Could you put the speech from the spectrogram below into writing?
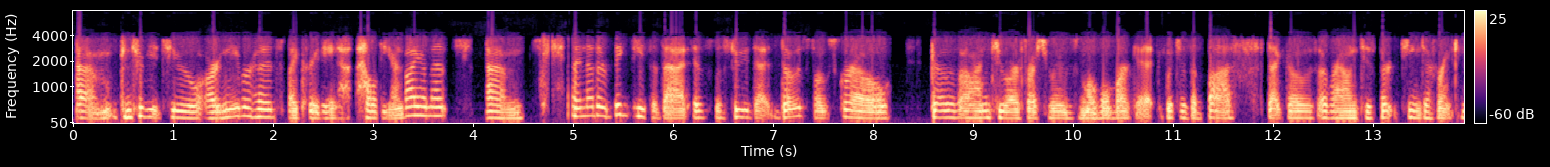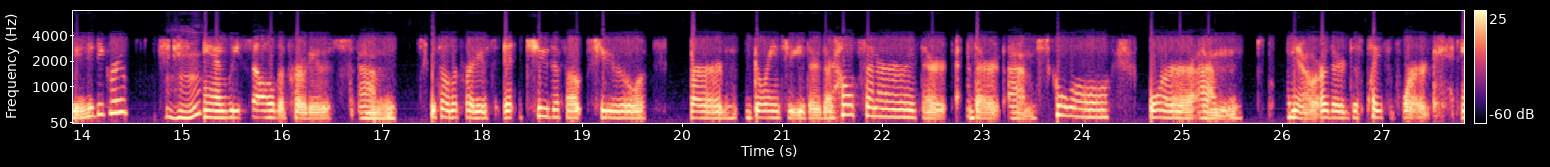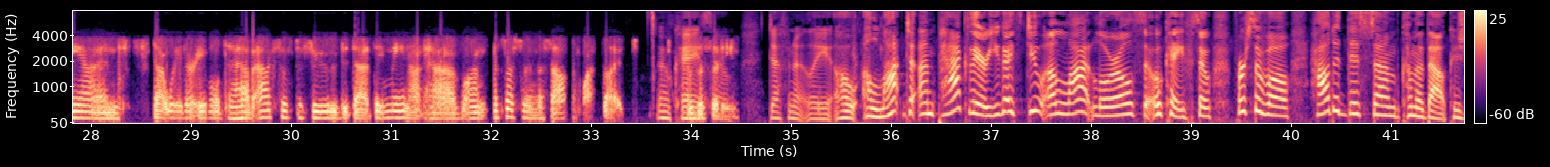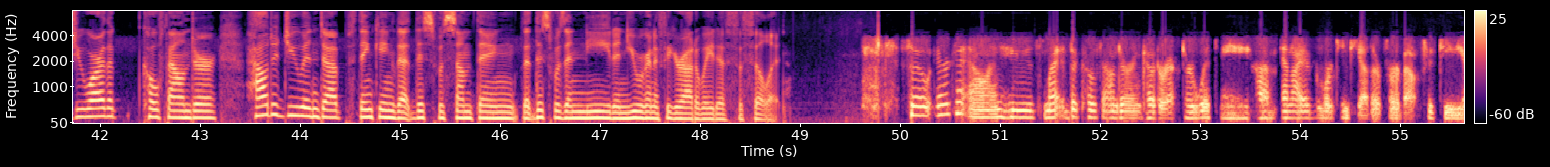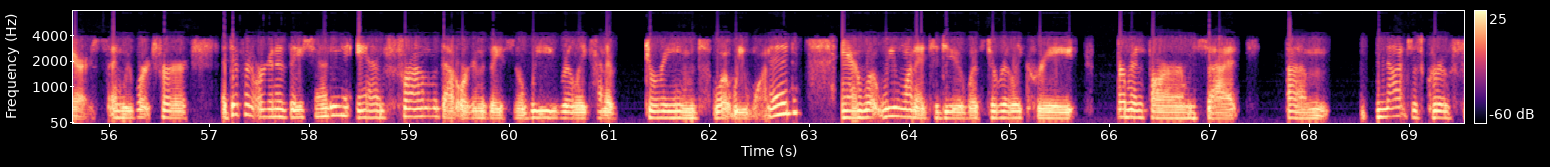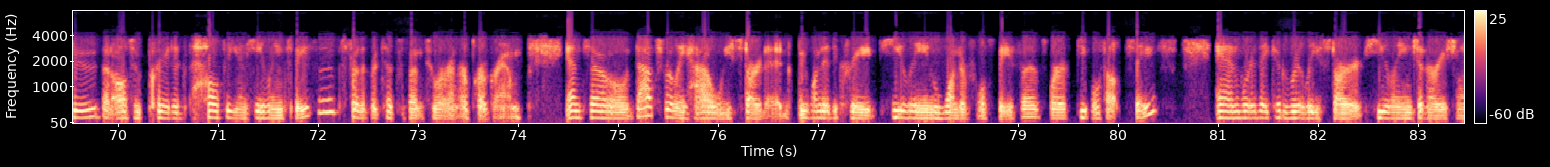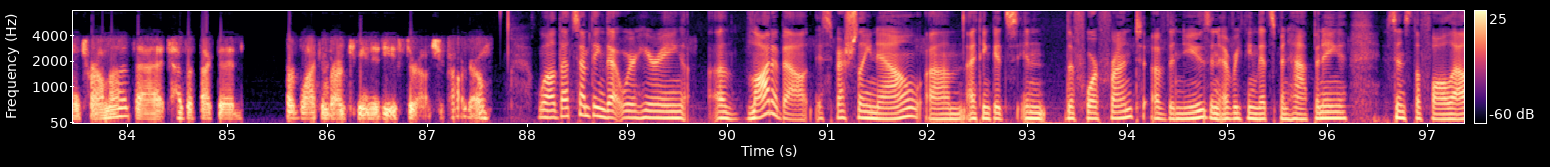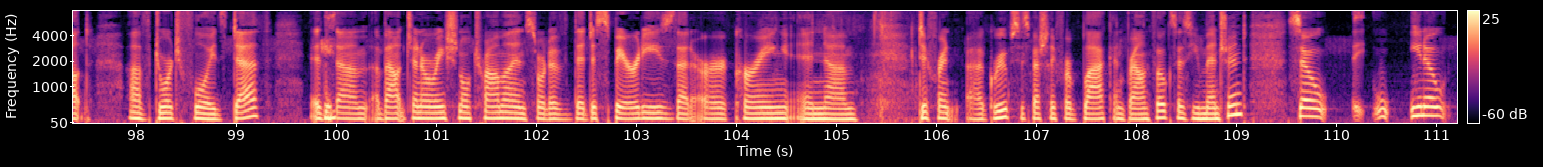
um, contribute to our neighborhoods by creating healthier environments. Um, another big piece of that is the food that those folks grow goes on to our Fresh Moves mobile market, which is a bus that goes around to 13 different community groups, mm-hmm. and we sell the produce. Um, we sell the produce to the folks who are going to either their health center, their their um, school, or um, you know, or their just place of work, and that way they're able to have access to food that they may not have on, especially in the south and west side. Okay, the city. So definitely. Oh, a lot to unpack there. You guys do a lot, Laurel. So, okay, so first of all, how did this um, come about? Because you are the co-founder. How did you end up thinking that this was something that this was a need, and you were going to figure out a way to fulfill it? So Erica Allen, who's my, the co-founder and co-director with me, um, and I have been working together for about 15 years, and we worked for a different organization. And from that organization, we really kind of dreamed what we wanted, and what we wanted to do was to really create urban farms that um, not just grow food, but also created healthy and healing spaces for the participants who are in our program. And so that's really how we started. We wanted to create healing, wonderful spaces where people felt safe and where they could really start healing generational trauma that has affected our black and brown communities throughout Chicago. Well, that's something that we're hearing a lot about, especially now. Um, I think it's in the forefront of the news and everything that's been happening since the fallout of George Floyd's death. It's um, about generational trauma and sort of the disparities that are occurring in um, different uh, groups, especially for black and brown folks, as you mentioned. So, you know,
